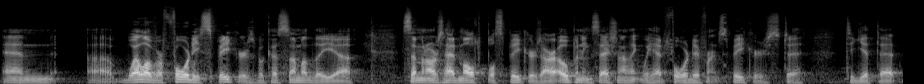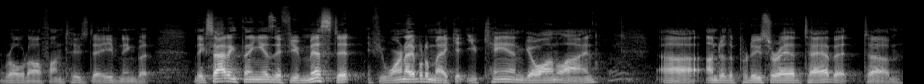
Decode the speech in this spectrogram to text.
and uh, well over 40 speakers because some of the uh, seminars had multiple speakers. Our opening session, I think we had four different speakers to to get that rolled off on Tuesday evening. But the exciting thing is, if you missed it, if you weren't able to make it, you can go online uh, under the producer ed tab at um,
